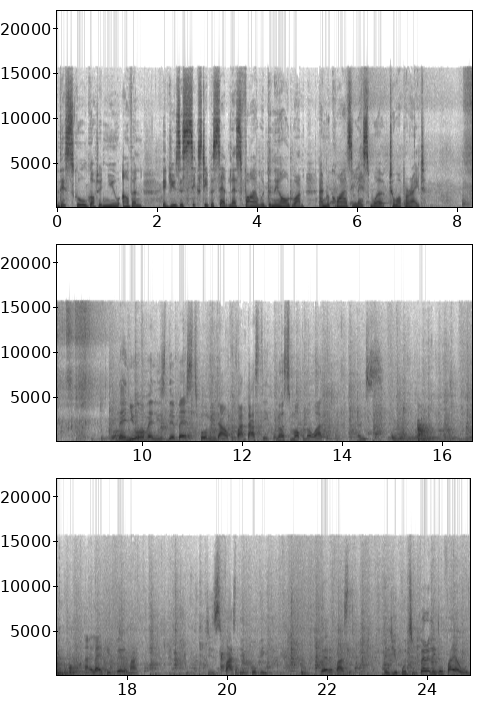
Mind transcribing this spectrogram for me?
this school got a new oven. It uses 60% less firewood than the old one and requires less work to operate. The new oven is the best for me now. Fantastic. No smoke, no what. I like it very much. Is fast in cooking, very fast. And you put very little firewood.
